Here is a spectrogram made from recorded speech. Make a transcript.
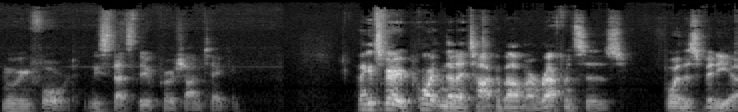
moving forward. At least that's the approach I'm taking. I think it's very important that I talk about my references for this video.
